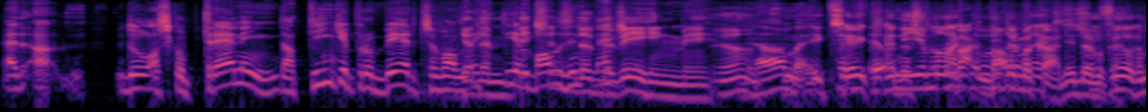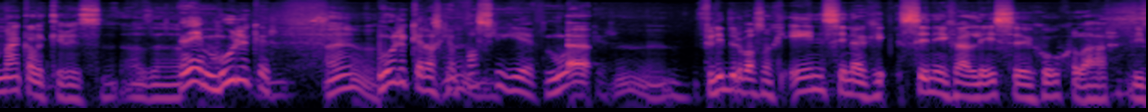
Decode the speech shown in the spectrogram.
En, ik bedoel, als je op training dat tien keer probeert, zo van Je die bal in de beweging mee. Ja, maar ik Ik zeg, ik niet dat helemaal niet door elkaar, het niet door zoveel gemakkelijker is. Als, eh, Nee, moeilijker. ah, ja. Moeilijker als je pas gegeven. Moeilijker. Philippe, er was nog één Seneg- Senegalese goochelaar. Die,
